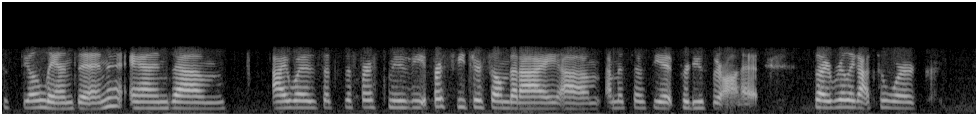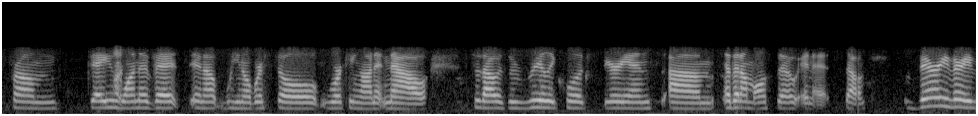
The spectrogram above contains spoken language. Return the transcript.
Castille Landon, and um, I was that's the first movie, first feature film that I um, I'm associate producer on it. So I really got to work from day one of it, and uh, you know we're still working on it now. So that was a really cool experience, um, and then I'm also in it. So very, very,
